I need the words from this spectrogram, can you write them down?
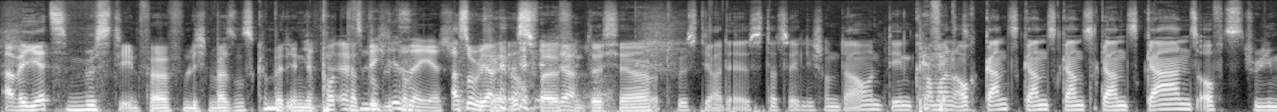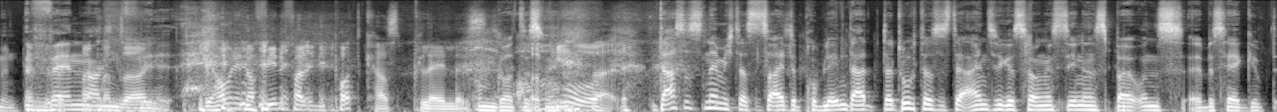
Aber jetzt müsst ihr ihn veröffentlichen, weil sonst können wir den, den Podcast veröffentlicht ist er ja schon. Achso, ja, Der ist veröffentlicht, ja. Der Twist, ja, der ist tatsächlich schon da und den kann man auch ganz, ganz, ganz, ganz, ganz oft streamen. Wenn man man sagen. will. Wir hauen ihn auf jeden Fall in die Podcast-Playlist. Um Gottes Willen. Fall. Das ist nämlich das zweite Problem. Da, dadurch, dass es der einzige Song ist, den es bei uns äh, bisher gibt,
